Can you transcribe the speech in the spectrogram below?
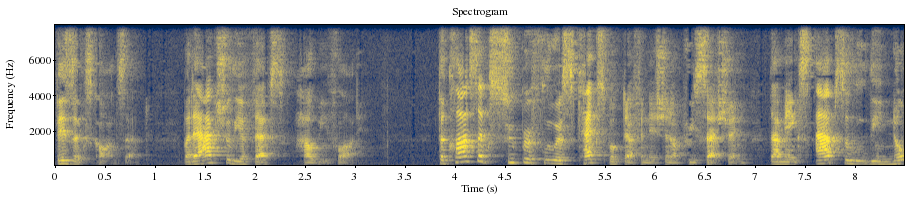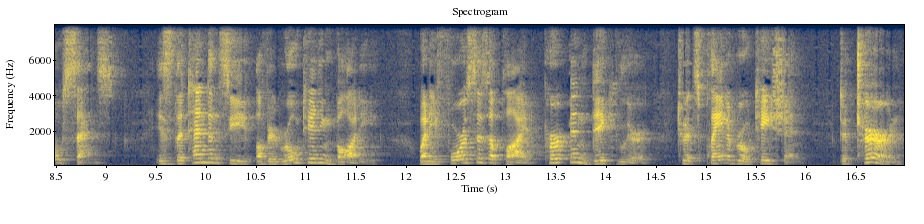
physics concept, but it actually affects how we fly. The classic superfluous textbook definition of precession that makes absolutely no sense is the tendency of a rotating body when a force is applied perpendicular to its plane of rotation to turn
